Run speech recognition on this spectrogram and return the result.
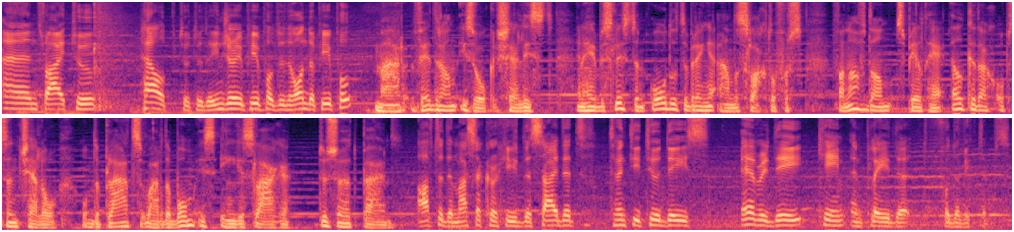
and tried to help to, to the injured people, to the wounded people. Maar Vedran is ook cellist en hij beslist een ode te brengen aan de slachtoffers. Vanaf dan speelt hij elke dag op zijn cello, op de plaats waar de bom is ingeslagen, tussen het puin. After the massacre, he decided 22 days, every day came and played for the victims.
